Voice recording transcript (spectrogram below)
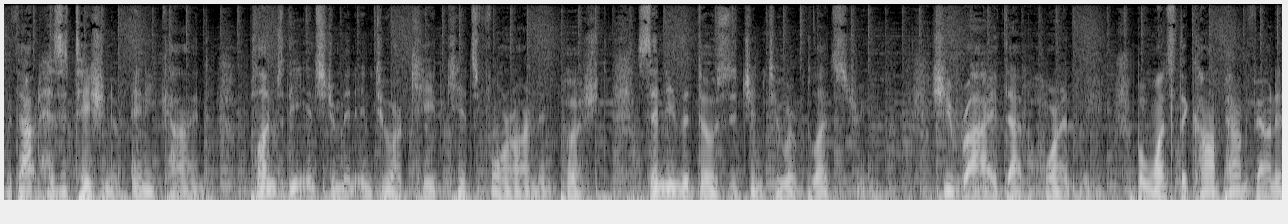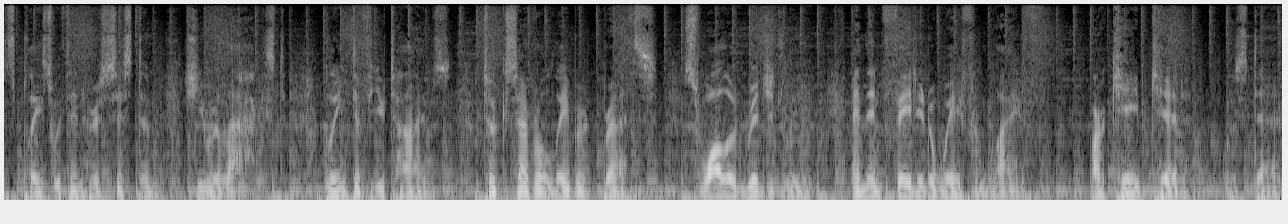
without hesitation of any kind, plunged the instrument into Arcade Kid's forearm and pushed, sending the dosage into her bloodstream. She writhed abhorrently, but once the compound found its place within her system, she relaxed, blinked a few times, took several labored breaths, swallowed rigidly, and then faded away from life. Arcade Kid was dead.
